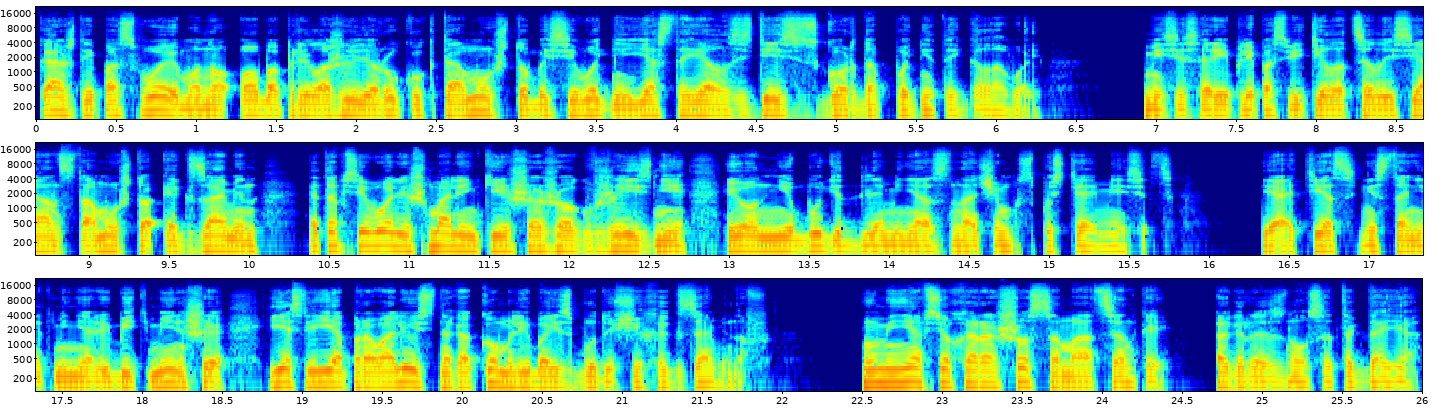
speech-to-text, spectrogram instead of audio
Каждый по-своему, но оба приложили руку к тому, чтобы сегодня я стоял здесь с гордо поднятой головой. Миссис Рипли посвятила целый сеанс тому, что экзамен — это всего лишь маленький шажок в жизни, и он не будет для меня значим спустя месяц и отец не станет меня любить меньше, если я провалюсь на каком-либо из будущих экзаменов. У меня все хорошо с самооценкой, огрызнулся тогда я.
